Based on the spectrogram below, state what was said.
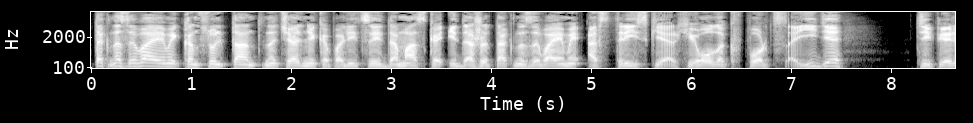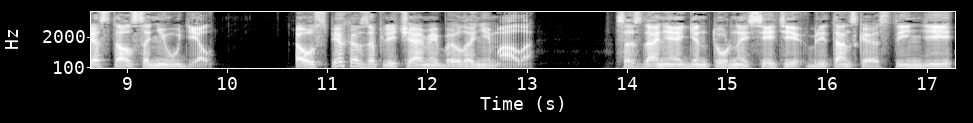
так называемый консультант начальника полиции Дамаска и даже так называемый австрийский археолог в Порт-Саиде теперь остался неудел а успехов за плечами было немало. Создание агентурной сети в Британской Ост-Индии,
